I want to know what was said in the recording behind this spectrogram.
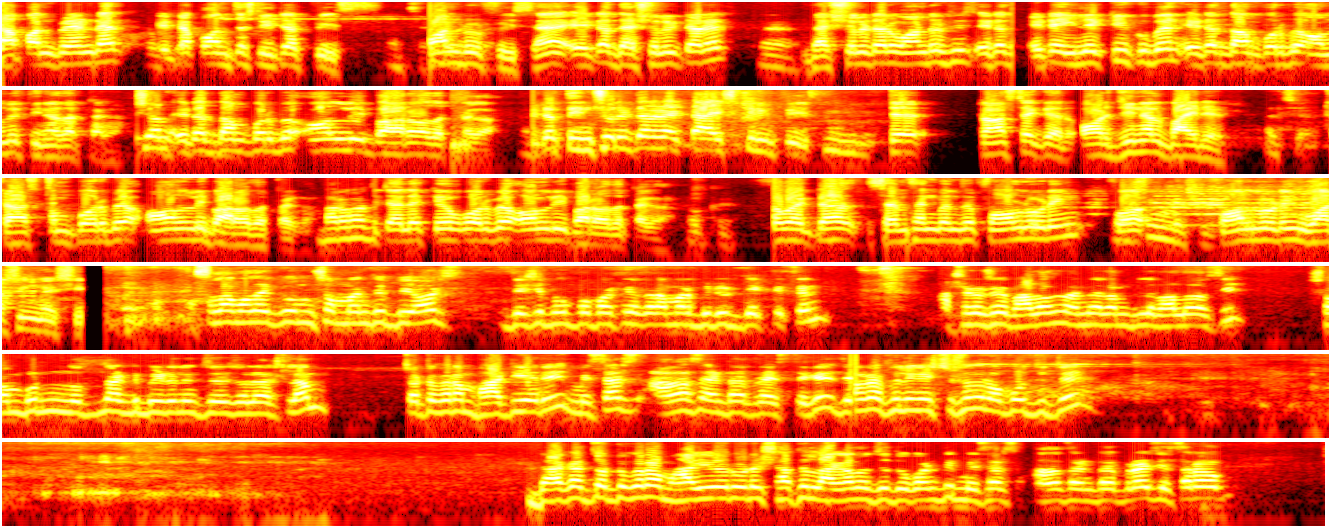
জাপান ব্র্যান্ডের এটা পঞ্চাশ লিটার পিস আচ্ছা। ওয়ান ডোর পিস হ্যাঁ এটা দেড়শো লিটারের হ্যাঁ। দেড়শো লিটার ওয়ান ডোর পিস এটা এটা ইলেকট্রিক ওভেন এটার দাম পড়বে অনলি তিন হাজার টাকা। এটার দাম পড়বে অনলি বারো হাজার টাকা। এটা তিনশো লিটারের একটা আইসক্রিম পিস। ট্রান্সটেকের অরিজিনাল বাইরের। আচ্ছা। ট্রান্স পড়বে অনলি বারো হাজার টাকা। চাইলে কেউ করবে অনলি বারো হাজার টাকা। তবে একটা স্যামসাং ব্র্যান্ডের front loading. Front loading washing machine আসসালামু আলাইকুম সম্মানিত ভিউয়ার্স দেশ এবং প্রবাস থেকে যারা আমার ভিডিও দেখতেছেন আশা করি ভালো আছেন আমি আলহামদুলিল্লাহ ভালো আছি। সম্পূর্ণ নতুন একটা ভিডিও নিয়ে চলে- চলে আসলাম। চট্টগ্রাম ভাটিয়ারি মেসার্স আনাস এন্টারপ্রাইজ থেকে যেটা ফিলিং স্টেশনের অপোজিটে। ঢাকা চট্টগ্রাম হাইওয়ে রোডের সাথে লাগানো যে দোকানটি মেসার্স আনাস এন্টারপ্রাইজ এছাড়াও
